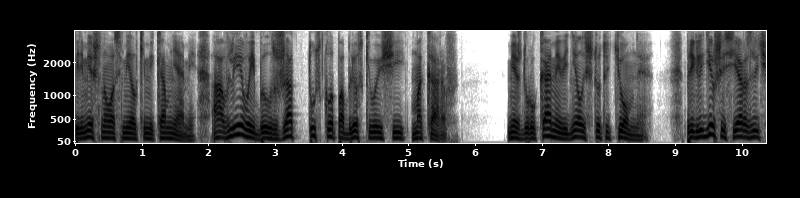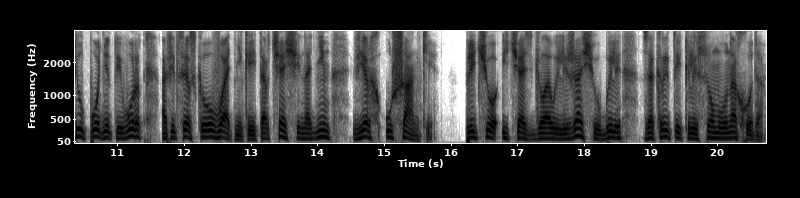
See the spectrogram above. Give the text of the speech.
перемешанного с мелкими камнями, а в левой был сжат тускло поблескивающий Макаров. Между руками виднелось что-то темное. Приглядевшись, я различил поднятый ворот офицерского ватника и торчащий над ним верх ушанки. Плечо и часть головы лежащего были закрыты колесом лунохода.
